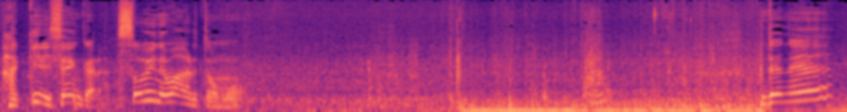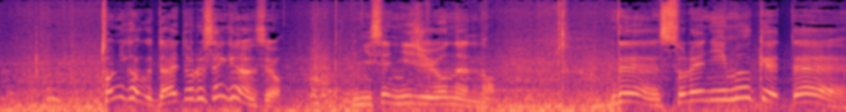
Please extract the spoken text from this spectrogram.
はっきりせんからそういうのはあると思うでねとにかく大統領選挙なんですよ2024年のでそれに向けて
